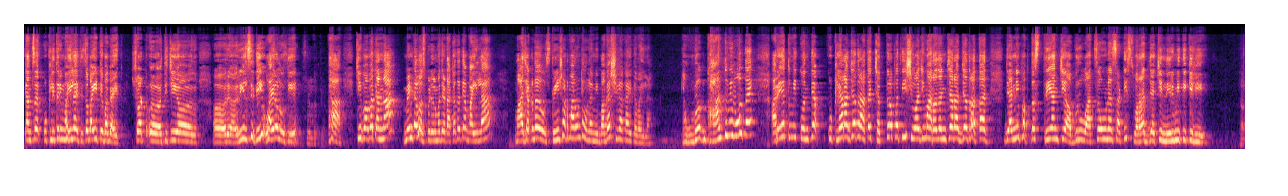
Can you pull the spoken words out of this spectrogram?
त्यांचं कुठली तरी महिला आहे तिचं बाईट आहे बघा एक. शॉर्ट तिची रील्स ती व्हायरल होतीये. हा. की बाबा त्यांना मेंटल हॉस्पिटलमध्ये टाका. तर त्या बाईला माझ्याकडं स्क्रीनशॉट मारून ठेवलाय मी. बघा शिव्या काय त्या बाईला. एवढं घाण तुम्ही बोलताय? अरे तुम्ही कोणत्या कुठल्या राज्यात राहताय? छत्रपती शिवाजी महाराजांच्या राज्यात राहतात ज्यांनी फक्त स्त्रियांची अब्रू वाचवण्यासाठी स्वराज्याची निर्मिती केली. आहे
